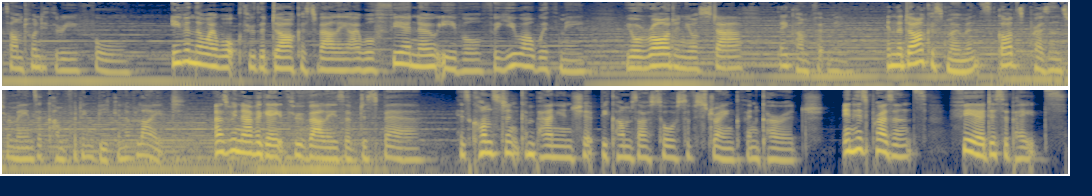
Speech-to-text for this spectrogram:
Psalm 23 4. Even though I walk through the darkest valley, I will fear no evil, for you are with me. Your rod and your staff, they comfort me. In the darkest moments, God's presence remains a comforting beacon of light. As we navigate through valleys of despair, his constant companionship becomes our source of strength and courage. In his presence, fear dissipates,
